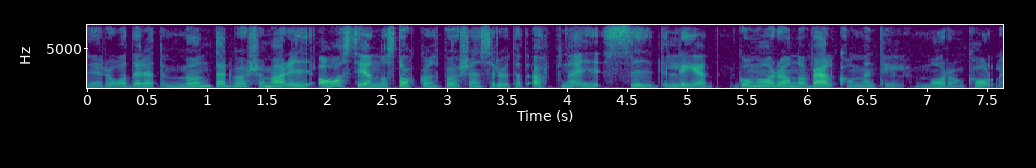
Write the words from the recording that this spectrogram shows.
Det råder ett muntert börshumör i Asien och Stockholmsbörsen ser ut att öppna i sidled. God morgon och välkommen till Morgonkoll.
